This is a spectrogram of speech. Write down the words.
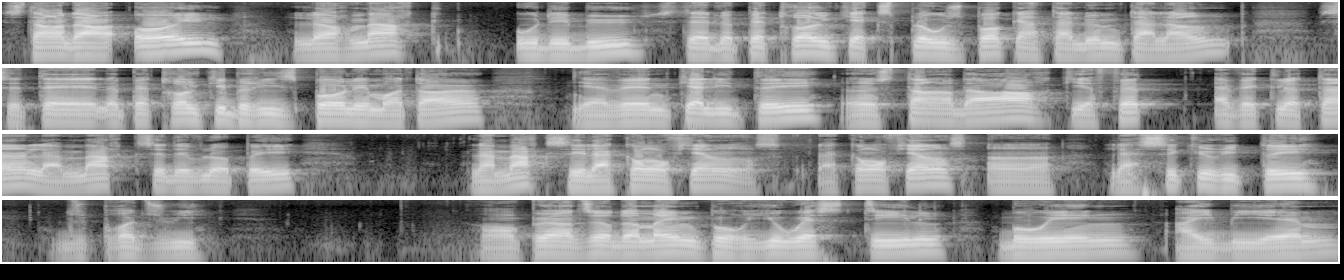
Standard Oil, leur marque au début, c'était le pétrole qui explose pas quand tu allumes ta lampe. C'était le pétrole qui brise pas les moteurs. Il y avait une qualité, un standard qui a fait avec le temps, la marque s'est développée. La marque, c'est la confiance. La confiance en la sécurité du produit. On peut en dire de même pour US Steel, Boeing, IBM.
